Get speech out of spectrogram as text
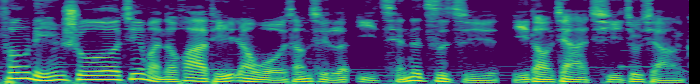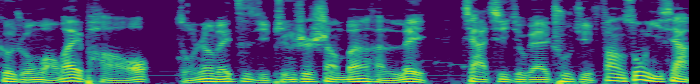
风林说：“今晚的话题让我想起了以前的自己，一到假期就想各种往外跑，总认为自己平时上班很累，假期就该出去放松一下。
